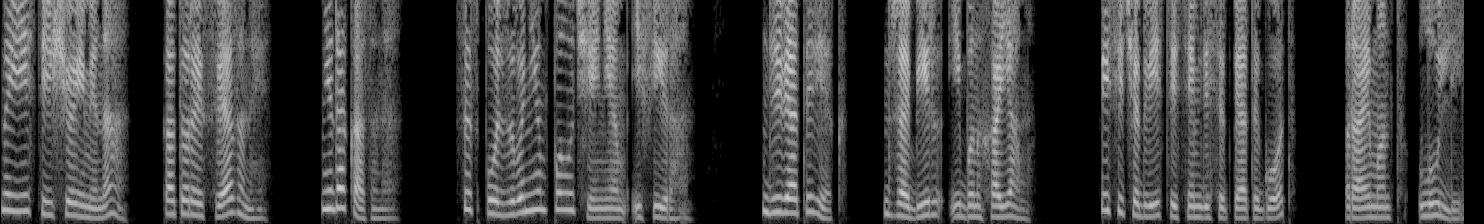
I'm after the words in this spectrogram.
Но есть еще имена, которые связаны, не доказано, с использованием получением эфира. Девятый век. Джабир ибн Хаям. 1275 год. Раймонд Лулли.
